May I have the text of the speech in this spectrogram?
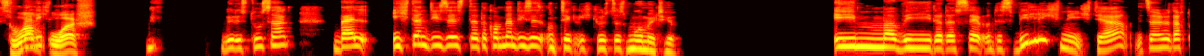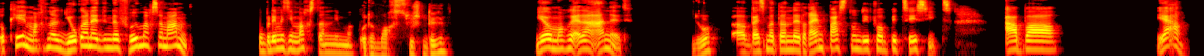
So am Arsch. Würdest du sagen? Weil ich dann dieses, da, da kommt dann dieses, und täglich grüßt das Murmeltier. Immer wieder dasselbe. Und das will ich nicht, ja. Jetzt habe ich gedacht, okay, mach halt Yoga nicht in der Früh, mach's am Abend. Problem ist, ich mach's dann nicht mehr. Oder mach's zwischendrin. Ja, mache ich dann auch nicht. Ja. Äh, Weil es mir dann nicht reinpasst und ich vor dem PC sitze. Aber ja.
